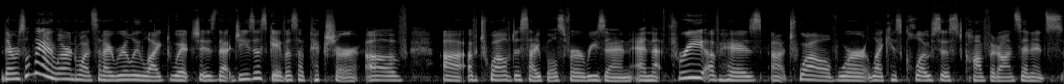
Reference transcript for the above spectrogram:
there was something I learned once that I really liked, which is that Jesus gave us a picture of uh, of 12 disciples for a reason, and that three of his uh, 12 were like his closest confidants, and it's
